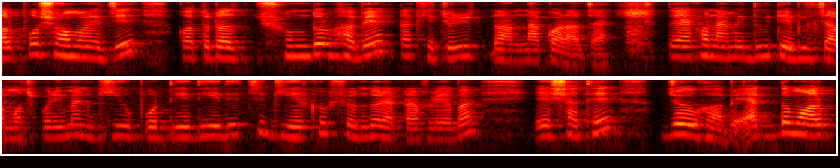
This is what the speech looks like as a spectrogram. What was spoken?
অল্প সময়ে যে কতটা সুন্দরভাবে একটা খিচুড়ি রান্না করা যায়। তো এখন আমি দুই টেবিল চামচ পরিমাণ ঘি উপর দিয়ে দিয়ে দিচ্ছি, ঘিয়ের খুব সুন্দর একটা ফ্লেভার এর সাথে যোগ হবে। একদম অল্প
